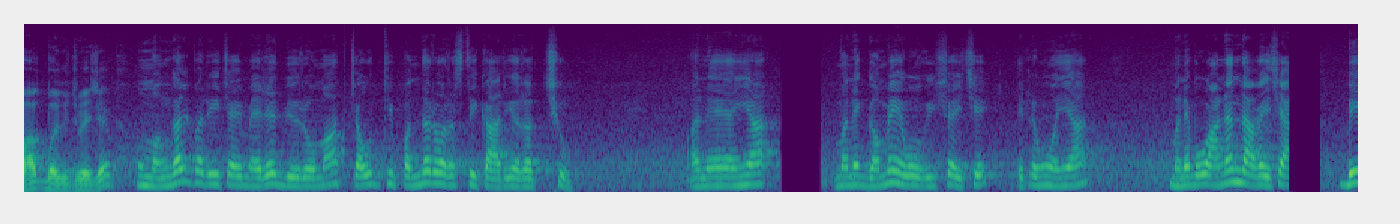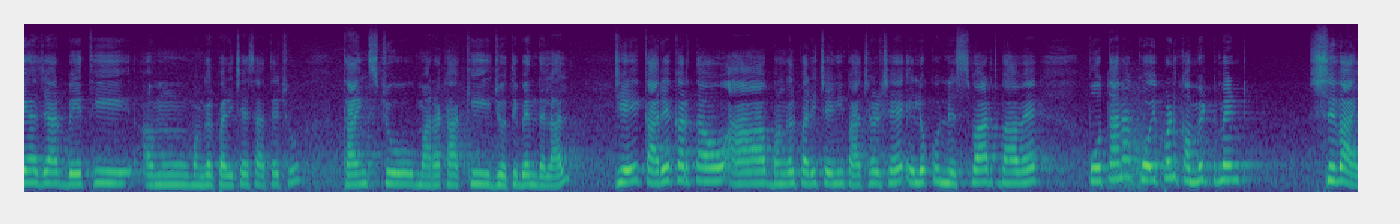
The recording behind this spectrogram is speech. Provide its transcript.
ભાગ ભજવે છે. હું મંગલ પરિચય મેરેજ બ્યુરોમાં ચૌદથી પંદર વર્ષથી કાર્યરત છું. અને અહીંયા મને ગમે એવો વિષય છે, એટલે હું અહીંયા મને બહુ આનંદ આવે છે. બે હજાર બેથી હું મંગલ પરિચય સાથે છું. થેન્ક્સ ટુ મારા કાકી જ્યોતિબેન દલાલ. જે કાર્યકર્તાઓ આ મંગલ પરિચયની પાછળ છે, એ લોકો નિસ્વાર્થ ભાવે પોતાના કોઈ પણ કમિટમેન્ટ સિવાય,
